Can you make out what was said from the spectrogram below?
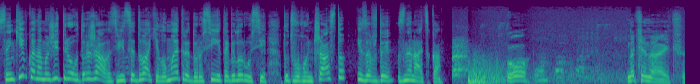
Синьківка на межі трьох держав, звідси два кілометри до Росії та Білорусі. Тут вогонь часто і завжди зненацька. О, починається.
